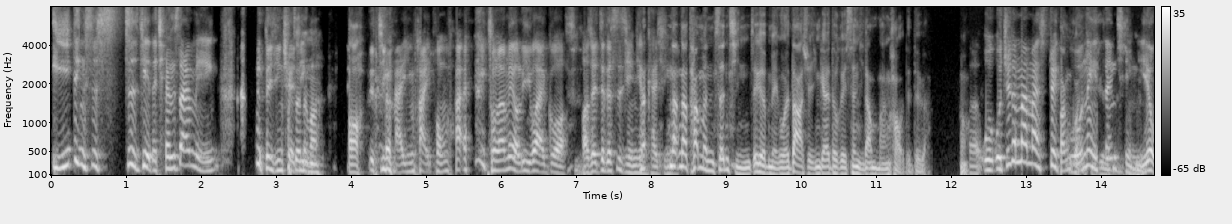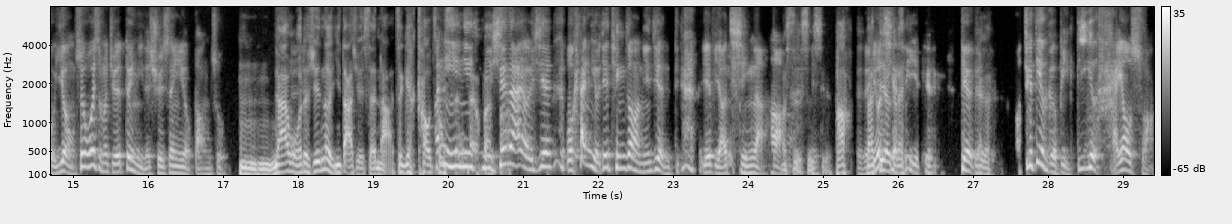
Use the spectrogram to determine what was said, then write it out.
一定是世界的前三名，这已经确定了。真的吗？哦，金牌、银牌、铜牌，从来没有例外过。好，所以这个事情已经很开心那，那他们申请这个美国的大学，应该都可以申请到蛮好的，对吧？呃，我我觉得慢慢对国内申请也有用，所以我为什么觉得对你的学生也有帮助？嗯嗯，那我的学生都已经大学生了，这个高中生。你你你现在还有一些，我看你有些听众年纪很也比较轻了哈。是是是，好，对对，有潜力。第二个，这个第二个比第一个还要爽，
